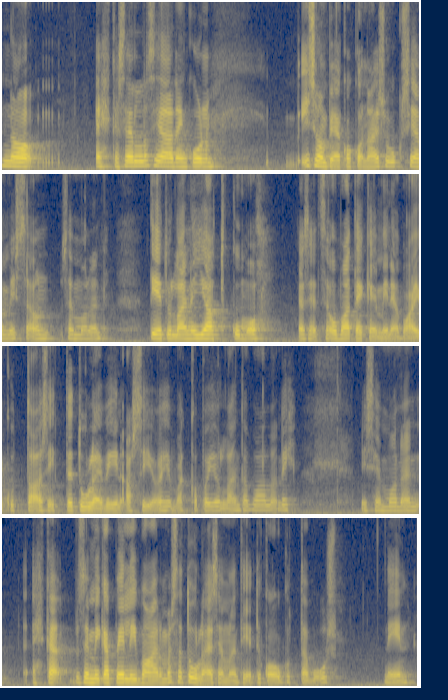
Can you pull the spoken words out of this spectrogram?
No ehkä sellaisia niin kuin isompia kokonaisuuksia, missä on semmoinen tietynlainen jatkumo ja se, että se oma tekeminen vaikuttaa sitten tuleviin asioihin vaikkapa jollain tavalla, niin, niin semmoinen, ehkä se mikä pelimaailmassa tulee, semmoinen tietty koukuttavuus, niin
